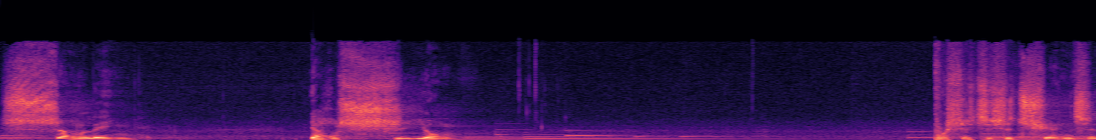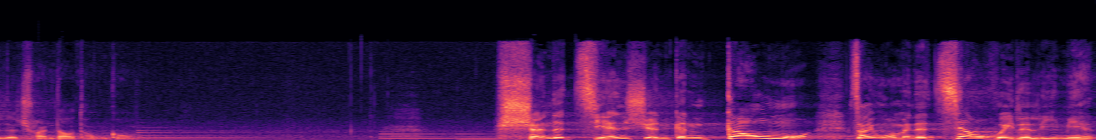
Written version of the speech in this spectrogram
圣灵要使用。不是只是全职的传道同工，神的拣选跟高抹在我们的教会的里面，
